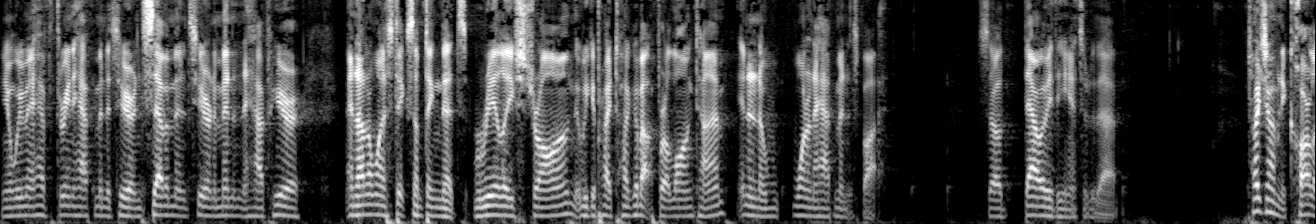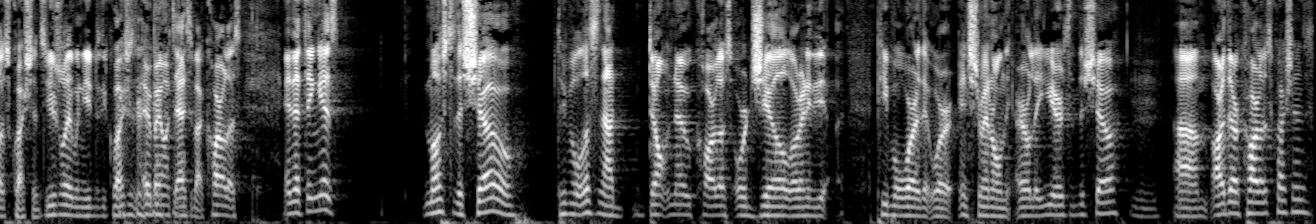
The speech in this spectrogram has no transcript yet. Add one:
You know, we may have three and a half minutes here and seven minutes here and a minute and a half here, and I don't want to stick something that's really strong that we could probably talk about for a long time in a one and a half minute spot. So that would be the answer to that. Probably don't have any Carlos questions. Usually, when you do the questions, everybody wants to ask about Carlos. And the thing is, most of the show, the people that listen now don't know Carlos or Jill or any of the people were that were instrumental in the early years of the show. Um, are there Carlos questions?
